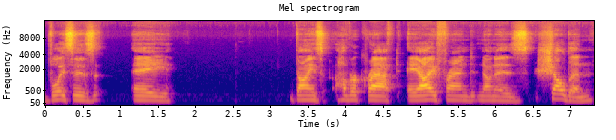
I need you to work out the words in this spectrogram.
voices a Donnie's hovercraft AI friend known as Sheldon.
